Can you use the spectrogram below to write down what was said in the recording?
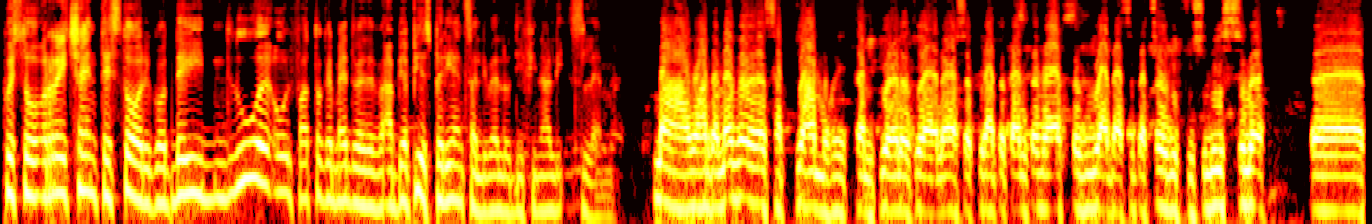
questo recente storico dei due o il fatto che Medvedev abbia più esperienza a livello di finali slam. Ma guarda, Medvedev sappiamo che campione che è, no? si è tirato tante volte via da situazioni difficilissime eh,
